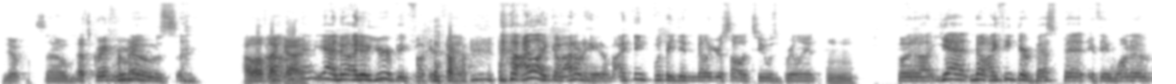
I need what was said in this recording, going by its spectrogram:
yep, So that's great for who me. knows? I love that Oh, guy. okay. Yeah, I know. I know you're a big fucking fan. I like him. I don't hate him. I think what they did in Metal Gear Solid 2 was brilliant. Mhm. But uh, yeah, no, I think their best bet if they want to,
